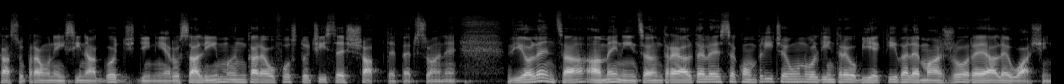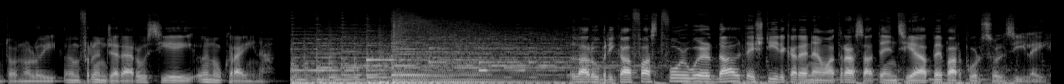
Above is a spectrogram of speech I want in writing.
asupra unei sinagogi din Ierusalim în care au fost ucise șapte persoane. Violența amenință, între altele, să complice unul dintre obiectivele majore ale Washingtonului, înfrângerea Rusiei în Ucraina. La rubrica Fast Forward, alte știri care ne-au atras atenția pe parcursul zilei.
